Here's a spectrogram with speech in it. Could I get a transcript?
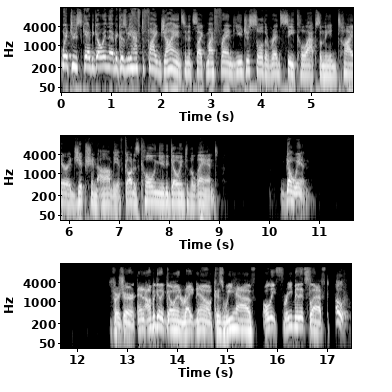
we're too scared to go in there because we have to fight giants. And it's like, my friend, you just saw the Red Sea collapse on the entire Egyptian army. If God is calling you to go into the land, go in. For sure. And I'm going to go in right now because we have only three minutes left. Oh,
